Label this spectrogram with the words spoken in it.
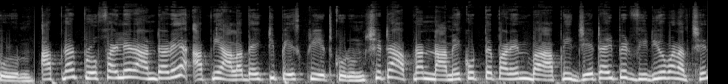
করুন। আপনার প্রোফাইলের আন্ডারে আপনি আলাদা একটি পেজ ক্রিয়েট করুন। সেটা আপনার নামে করতে পারেন বা আপনি যে টাইপের ভিডিও বানাচ্ছেন,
